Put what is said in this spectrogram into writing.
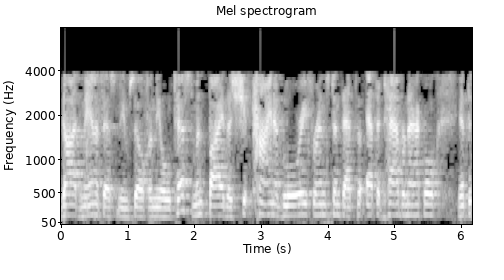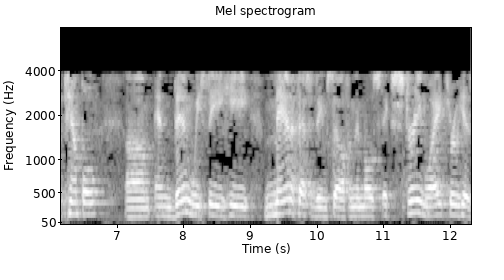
God manifested Himself in the Old Testament by the Shekinah glory, for instance, at the, at the tabernacle, at the temple. Um, and then we see He manifested Himself in the most extreme way through His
